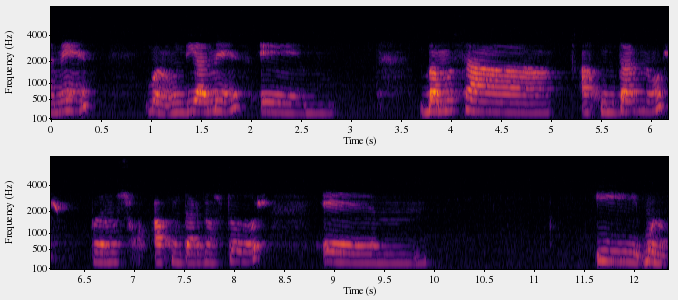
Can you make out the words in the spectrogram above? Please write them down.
Al mes, bueno, un día al mes, eh, vamos a, a juntarnos, podemos a juntarnos todos, eh, y bueno,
